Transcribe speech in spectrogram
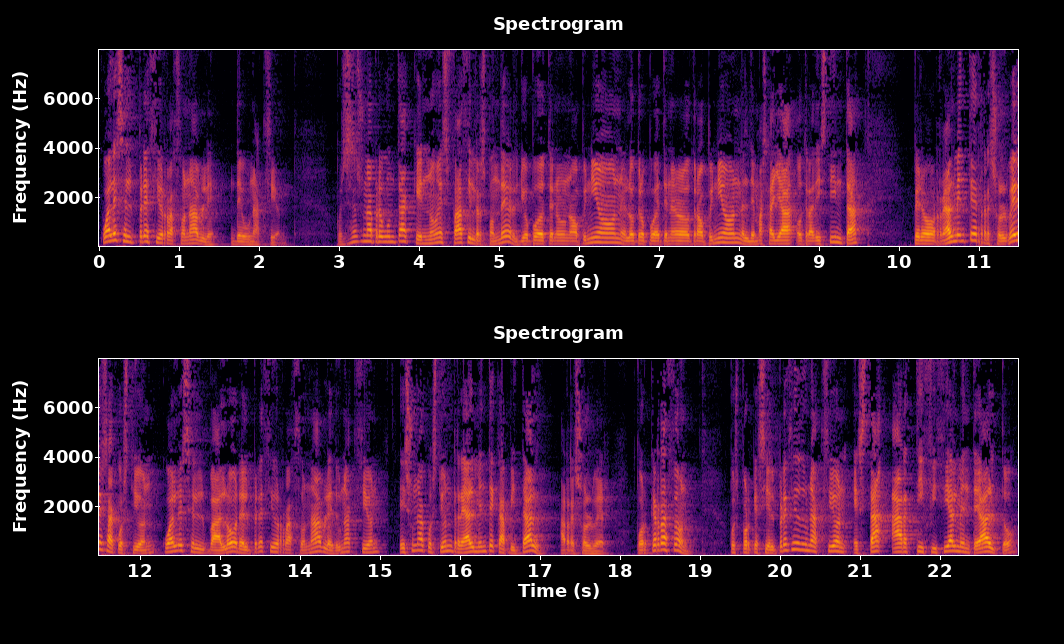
¿Cuál es el precio razonable de una acción? Pues esa es una pregunta que no es fácil responder. Yo puedo tener una opinión, el otro puede tener otra opinión, el de más allá otra distinta, pero realmente resolver esa cuestión, cuál es el valor, el precio razonable de una acción, es una cuestión realmente capital a resolver. ¿Por qué razón? Pues porque si el precio de una acción está artificialmente alto,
